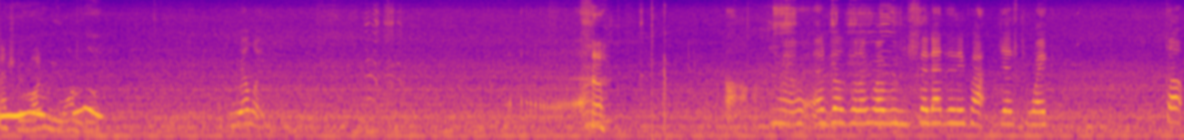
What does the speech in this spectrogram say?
Actually, why do we want asleep. Really? Uh, doesn't look like we said that if I just wake up.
